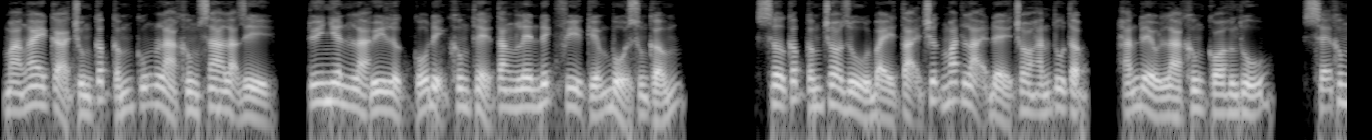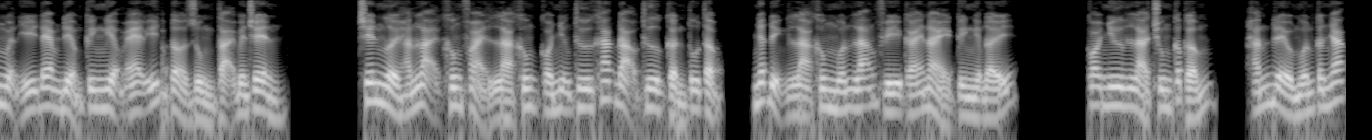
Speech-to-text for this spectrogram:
mà ngay cả trung cấp cấm cũng là không xa lạ gì, tuy nhiên là uy lực cố định không thể tăng lên đích phi kiếm bổ sung cấm sơ cấp cấm cho dù bày tại trước mắt lại để cho hắn tu tập, hắn đều là không có hứng thú, sẽ không nguyện ý đem điểm kinh nghiệm e ít tờ dùng tại bên trên. Trên người hắn lại không phải là không có những thứ khác đạo thư cần tu tập, nhất định là không muốn lãng phí cái này kinh nghiệm đấy. Coi như là trung cấp cấm, hắn đều muốn cân nhắc,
